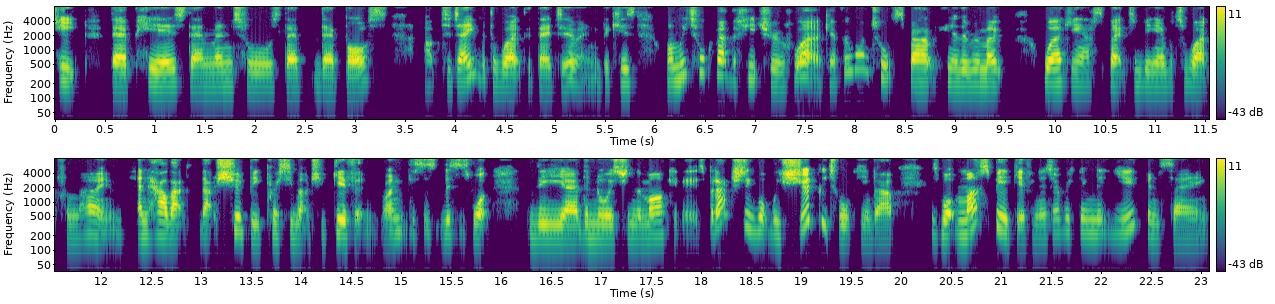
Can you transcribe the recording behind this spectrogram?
keep their peers their mentors their their boss up to date with the work that they're doing. Because when we talk about the future of work everyone talks about you know the remote working aspect and being able to work from home and how that that should be pretty much a given right? This is this is what the uh, the noise from the market is. But actually what we should be talking about is what must be a given is everything that you've been saying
